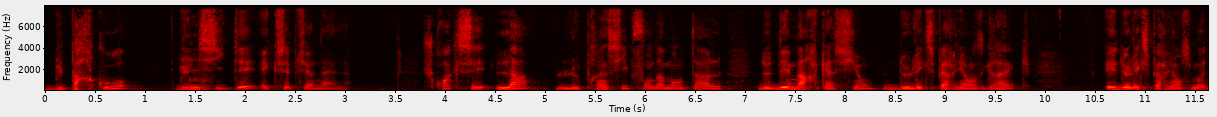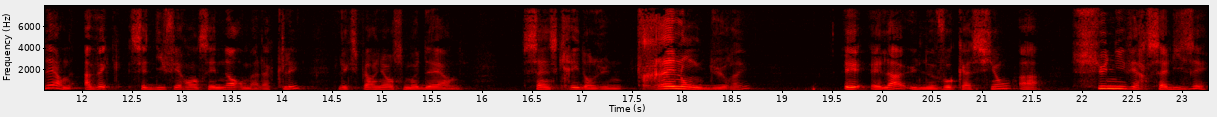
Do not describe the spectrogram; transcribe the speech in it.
du parcours d'une cité exceptionnelle. Je crois que c'est là le principe fondamental de démarcation de l'expérience grecque et de l'expérience moderne, avec cette différence énorme à la clé. L'expérience moderne s'inscrit dans une très longue durée et elle a une vocation à s'universaliser.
